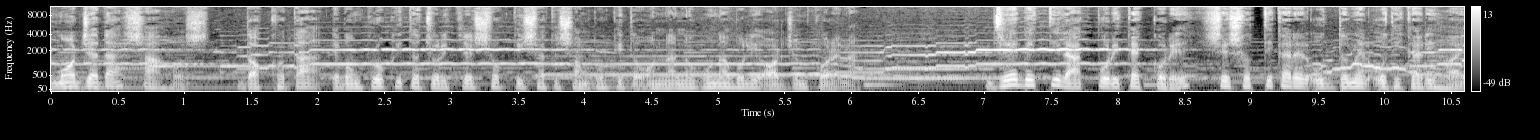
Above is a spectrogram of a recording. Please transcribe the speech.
মর্যাদা, সাহস, দক্ষতা এবং প্রকৃত চরিত্রের শক্তির সাথে সম্পর্কিত অন্যান্য গুণাবলী অর্জন করে না। যে ব্যক্তি রাগ পরিত্যাগ করে, সে সত্যিকারের উদ্যমের অধিকারী হয়।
